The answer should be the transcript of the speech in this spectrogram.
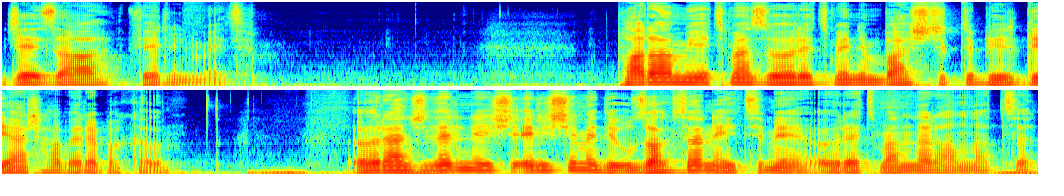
ceza verilmedi. Param yetmez öğretmenin başlıklı bir diğer habere bakalım. Öğrencilerin erişemediği uzaktan eğitimi öğretmenler anlattı.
